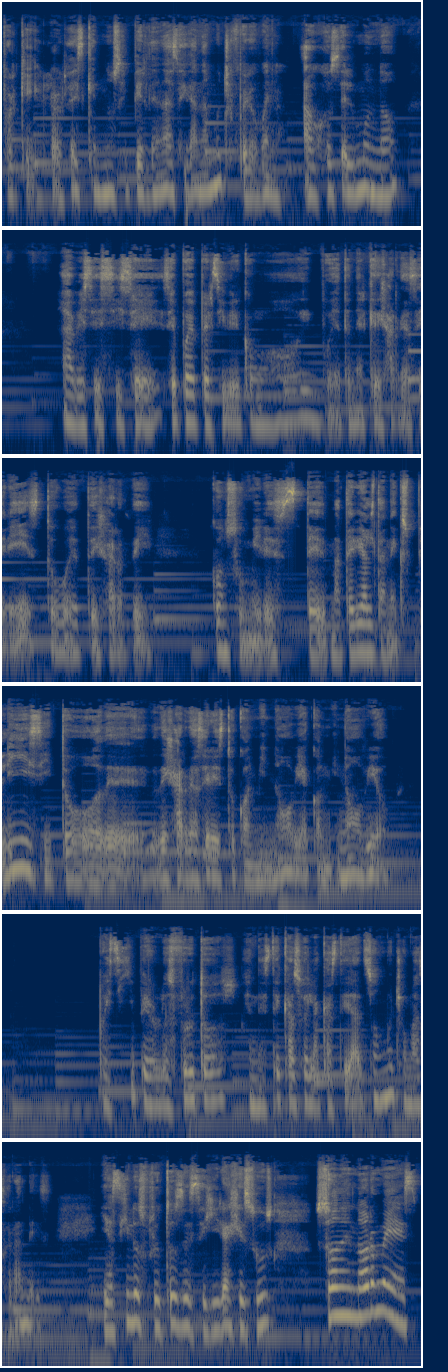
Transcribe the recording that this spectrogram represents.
porque la verdad es que no se pierde nada, se gana mucho, pero bueno, a ojos del mundo a veces sí se, se puede percibir como hoy voy a tener que dejar de hacer esto, voy a dejar de consumir este material tan explícito o de dejar de hacer esto con mi novia, con mi novio. Pues sí, pero los frutos, en este caso de la castidad, son mucho más grandes. Y así los frutos de seguir a Jesús son enormes,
